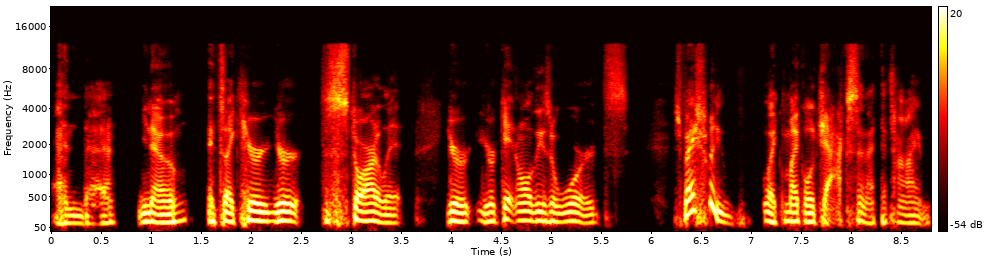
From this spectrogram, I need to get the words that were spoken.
and uh, you know, it's like you're you're the starlet. You're you're getting all these awards, especially like Michael Jackson at the time.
